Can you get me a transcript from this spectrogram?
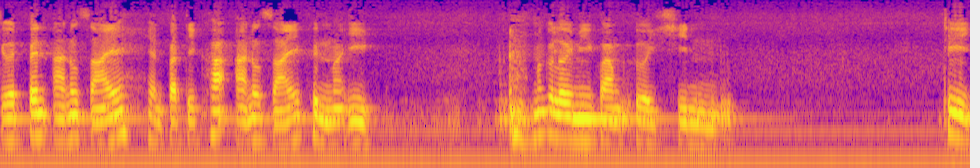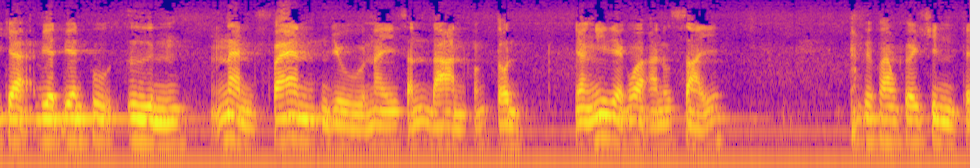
เกิดเป็นอนุสัยเห็นปฏิฆะอนุสัยขึ้นมาอีก มันก็เลยมีความเคยชิน ที่จะเบียดเบียนผู้อื่นแน่นแฟ้นอยู่ในสันดานของตน อย่างนี้เรียกว่าอนุสัย คือความเคยชิน แต่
